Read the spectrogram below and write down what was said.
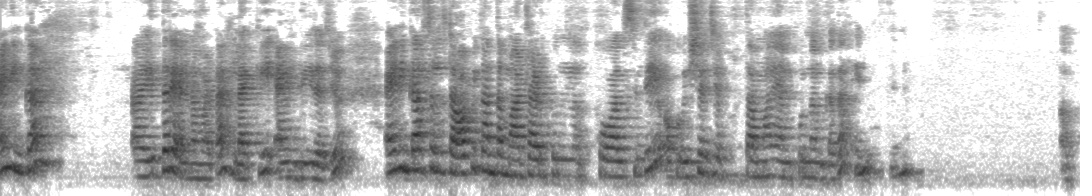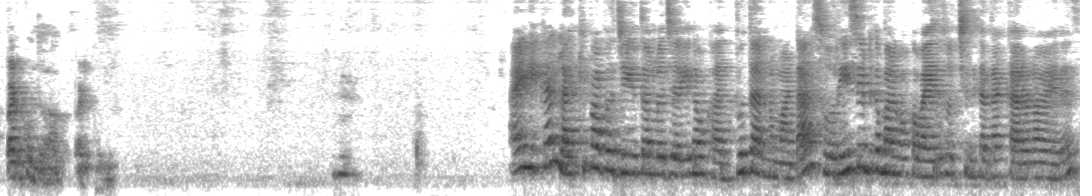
అండ్ ఇంకా ఇద్దరే అన్నమాట లక్కీ అండ్ ధీరజ్. అండ్ ఇంకా అసలు టాపిక్ అంతా మాట్లాడుకోవాల్సింది ఒక విషయం చెప్తామని అనుకున్నాను కదా? పడుకుందా పడుకుందా. అండ్ ఇక లక్కీ పాప జీవితంలో జరిగిన ఒక అద్భుతం అన్నమాట. సో రీసెంట్గా మనకు ఒక వైరస్ వచ్చింది కదా corona virus.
